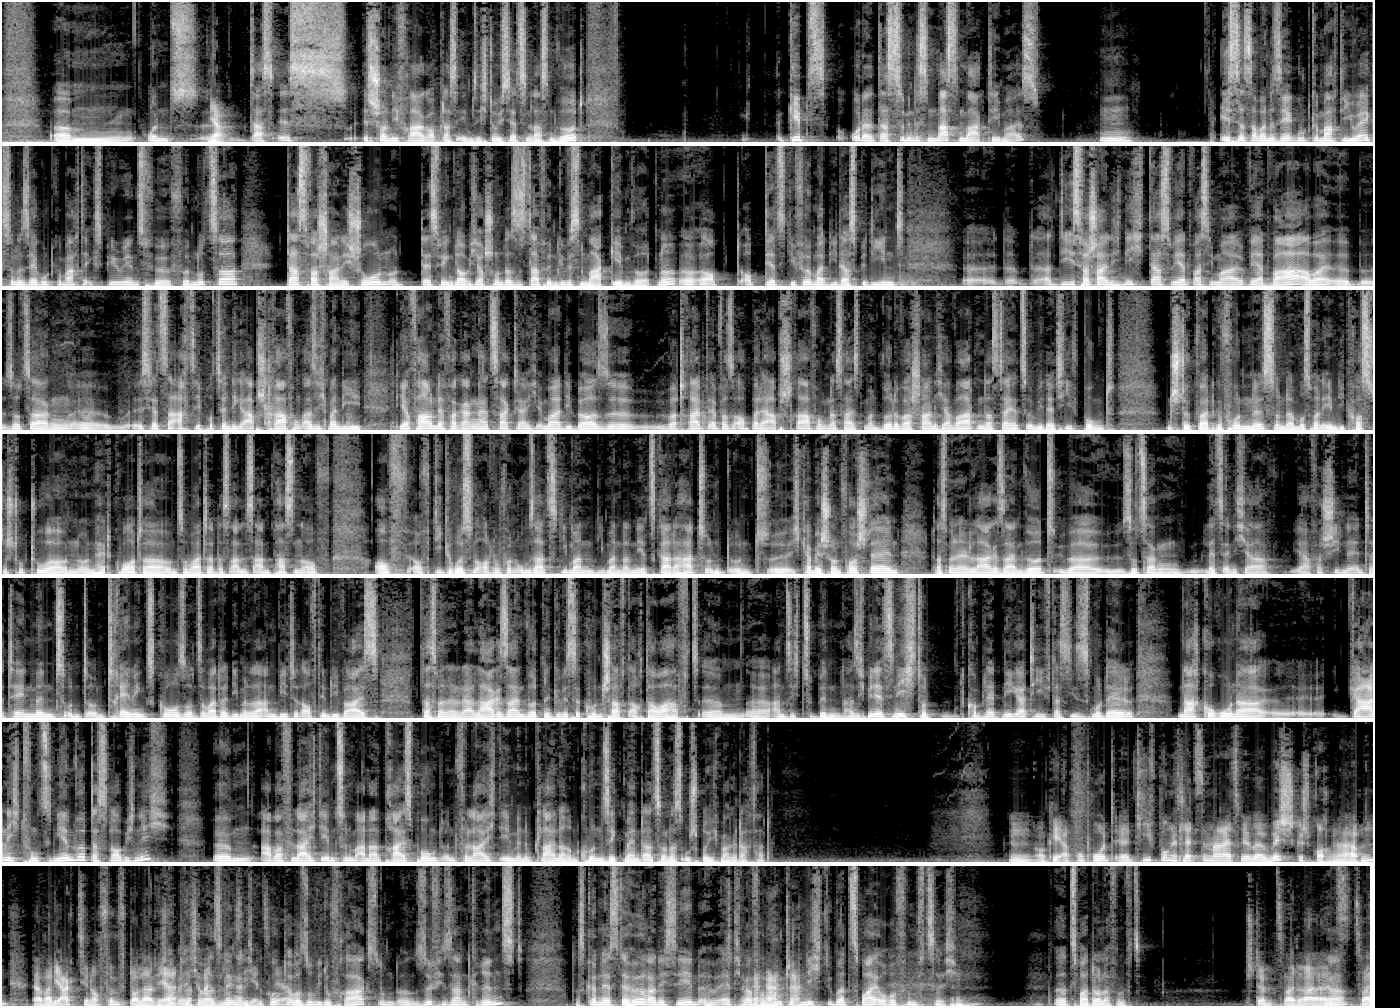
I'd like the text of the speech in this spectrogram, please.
Ähm, und ja. das ist, ist schon die Frage, ob das eben sich durchsetzen lassen wird. Gibt's, oder das zumindest ein Massenmarktthema ist. Hm ist das aber eine sehr gut gemachte UX und eine sehr gut gemachte Experience für, für Nutzer. Das wahrscheinlich schon und deswegen glaube ich auch schon, dass es dafür einen gewissen Markt geben wird. Ne? Äh, ob, ob jetzt die Firma, die das bedient, äh, die ist wahrscheinlich nicht das wert, was sie mal wert war, aber äh, sozusagen ist jetzt eine 80-prozentige Abstrafung. Also ich meine, die, die Erfahrung der Vergangenheit sagt ja eigentlich immer, die Börse übertreibt etwas auch bei der Abstrafung. Das heißt, man würde wahrscheinlich erwarten, dass da jetzt irgendwie der Tiefpunkt ein Stück weit gefunden ist und da muss man eben die Kostenstruktur und, und Headquarter und so weiter das alles anpassen auf auf auf die Größenordnung von Umsatz, die man die man dann jetzt gerade hat und und äh, ich kann mir schon vorstellen, dass man in der Lage sein wird über sozusagen letztendlich ja ja verschiedene Entertainment und und Trainingskurse und so weiter, die man da anbietet auf dem Device, dass man in der Lage sein wird, eine gewisse Kundschaft auch dauerhaft ähm, äh, an sich zu binden. Also ich bin jetzt nicht komplett negativ, dass dieses Modell nach Corona äh, gar nicht funktionieren wird, das glaube ich nicht. Ähm, aber vielleicht eben zu einem anderen Preispunkt und vielleicht eben in einem kleineren Kundensegment, als man das ursprünglich mal gedacht hat. Hm, okay, apropos äh, Tiefpunkt, das letzte Mal, als wir über Wish gesprochen haben, da war die Aktie noch 5 Dollar wert. Ich habe ehrlicherweise länger nicht geguckt, wert? aber so wie du fragst und äh, suffisant grinst, das können jetzt der Hörer nicht sehen, hätte ich mal vermutet, nicht über 2,50 Euro. Äh, 2,50 Dollar. Stimmt, 2 ja.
